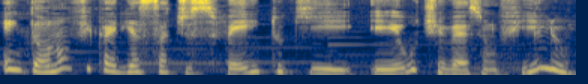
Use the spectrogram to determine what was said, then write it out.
Então não ficaria satisfeito que eu tivesse um filho?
